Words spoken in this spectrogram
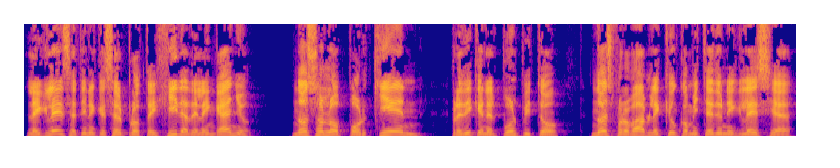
La iglesia tiene que ser protegida del engaño, no solo por quien predique en el púlpito. No es probable que un comité de una iglesia,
